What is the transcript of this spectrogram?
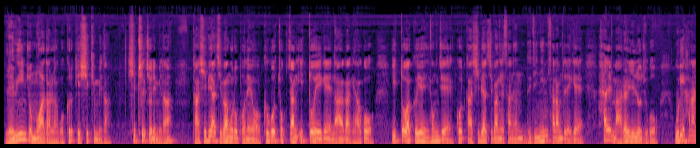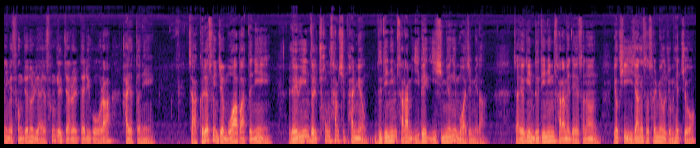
레위인 좀 모아달라고 그렇게 시킵니다. 17절입니다. 가시비아 지방으로 보내어 그곳 족장 이또에게 나아가게 하고 이또와 그의 형제 곧 가시비아 지방에 사는 느디님 사람들에게 할 말을 일러주고 우리 하나님의 성전을 위하여 섬길 자를 데리고 오라 하였더니 자 그래서 이제 모아봤더니 레위인들 총 38명 느디님 사람 220명이 모아집니다. 자 여기 느디님 사람에 대해서는 역시 2장에서 설명을 좀 했죠.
